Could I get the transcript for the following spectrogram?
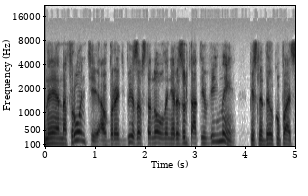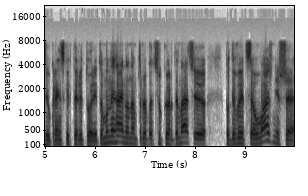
не на фронті, а в боротьбі за встановлення результатів війни після деокупації українських територій. Тому негайно нам треба цю координацію подивитися уважніше.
